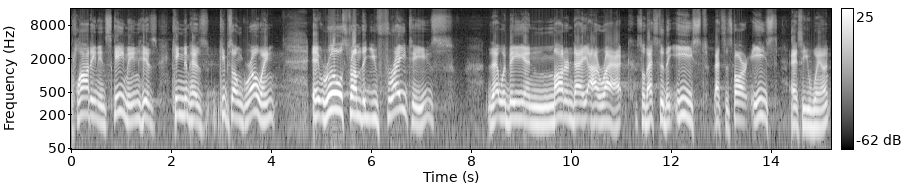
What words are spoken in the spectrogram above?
plotting and scheming, his kingdom has keeps on growing. It rules from the Euphrates, that would be in modern day Iraq, so that's to the east, that's as far east as he went.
